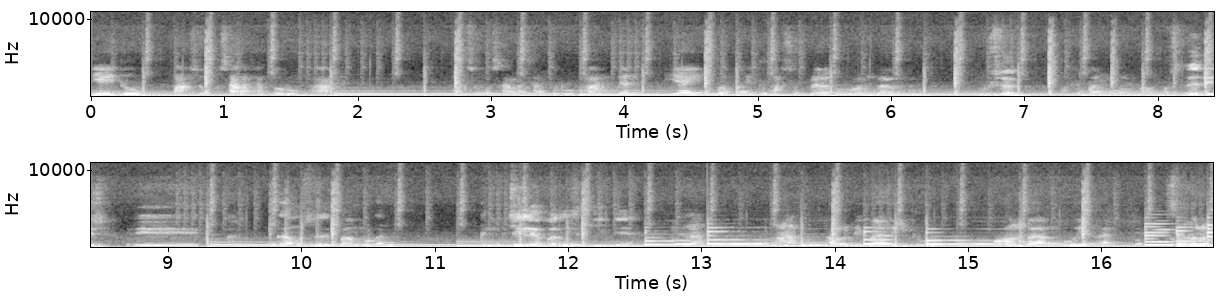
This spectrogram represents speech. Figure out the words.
dia itu masuk ke salah satu rumah masuk ke salah satu rumah dan dia itu bapak itu masuk dalam pohon bambu Buset. masuk dalam pohon bambu maksudnya di, di enggak maksudnya bambu kan kecil ya paling segini ya nah, nah kalau di Bali itu pohon bambu ya kan sebelum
